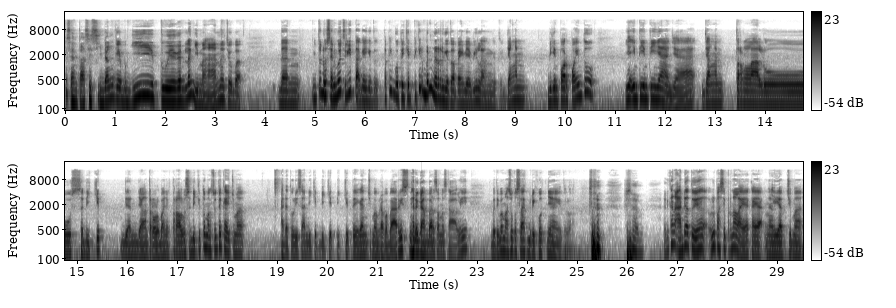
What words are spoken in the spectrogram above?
Presentasi sidang kayak begitu ya kan. Lah gimana coba? Dan itu dosen gue cerita kayak gitu. Tapi gue pikir-pikir bener gitu apa yang dia bilang gitu. Jangan bikin powerpoint tuh ya inti-intinya aja. Jangan terlalu sedikit dan jangan terlalu banyak. Terlalu sedikit tuh maksudnya kayak cuma ada tulisan dikit-dikit dikit ya kan? Cuma berapa baris nggak ada gambar sama sekali. Tiba-tiba masuk ke slide berikutnya gitu loh. Dan, dan kan ada tuh ya lu pasti pernah lah ya kayak ngelihat cuma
